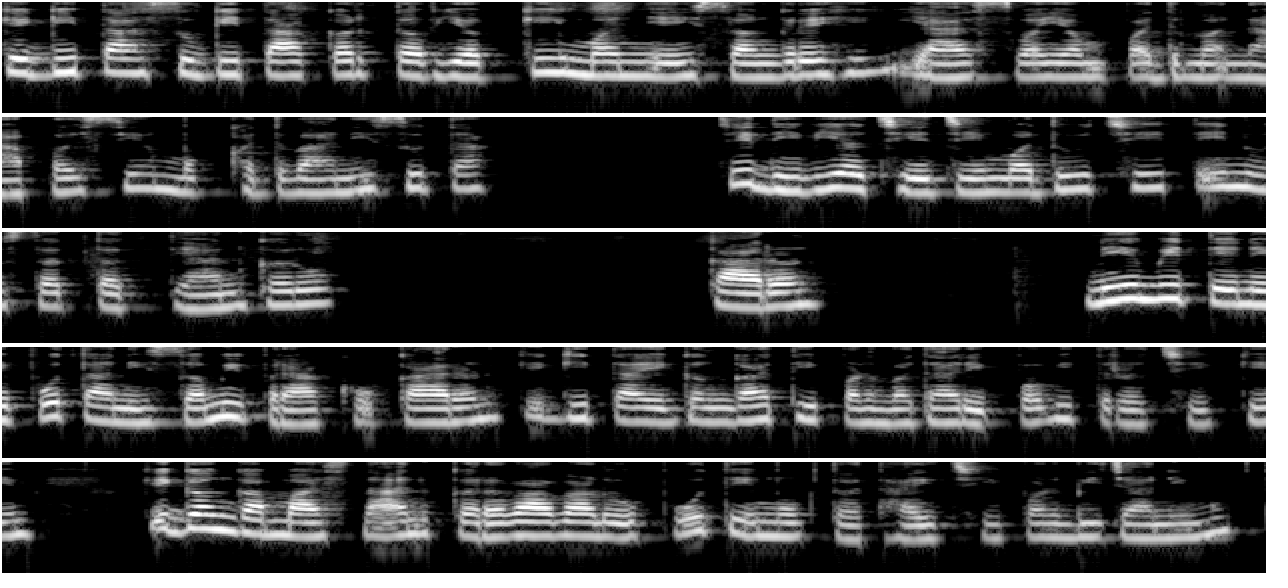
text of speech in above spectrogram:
કે ગીતા સુગીતા કર્તવ્ય કી મન્યે સંગ્રહી યા સ્વયં પદ્મ નાભસ્ય મુખદ્વાની સુતા. જે દિવ્ય છે, જે મધુ છે, તેનું સતત ધ્યાન કરો. કારણ નિયમિત તેને પોતાની સમીપ રાખો, કારણ કે ગીતા એ ગંગાથી પણ વધારે પવિત્ર છે. કેમ કે ગંગામાં સ્નાન કરવાવાળો પોતે મુક્ત થાય છે, પણ બીજાને મુક્ત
